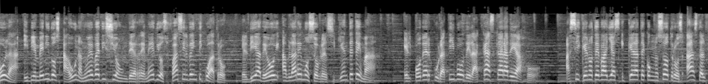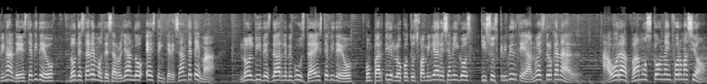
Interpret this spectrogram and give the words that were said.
Hola y bienvenidos a una nueva edición de Remedios Fácil 24. El día de hoy hablaremos sobre el siguiente tema, el poder curativo de la cáscara de ajo. Así que no te vayas y quédate con nosotros hasta el final de este video donde estaremos desarrollando este interesante tema. No olvides darle me gusta a este video, compartirlo con tus familiares y amigos y suscribirte a nuestro canal. Ahora vamos con la información.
